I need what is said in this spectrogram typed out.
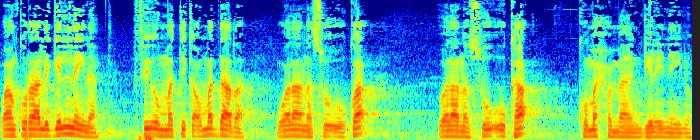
waan ku raaligelinaynaa fii ummatika ummadaada walaa nasuuka walaa nasuu'uka kuma xumaangelinayno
